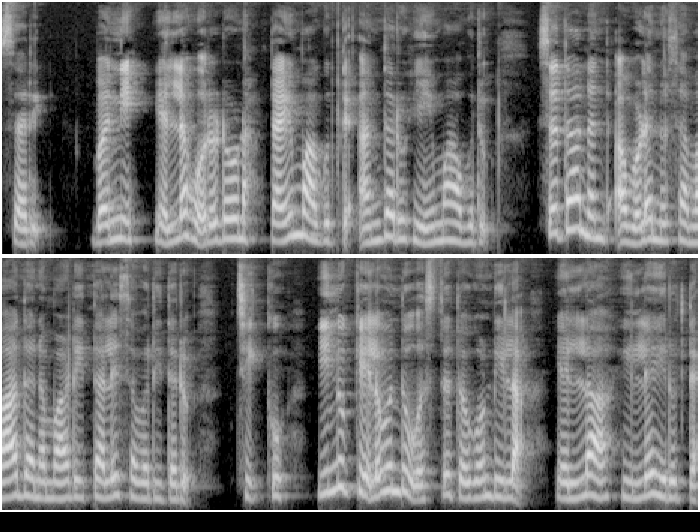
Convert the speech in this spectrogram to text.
ಸರಿ, ಬನ್ನಿ, ಎಲ್ಲ ಹೊರಡೋಣ. ಟೈಮ್ ಆಗುತ್ತೆ, ಅಂದರು ಹೇಮಾ ಅವರು. ಸದಾನಂದ್ ಅವಳನ್ನು ಸಮಾಧಾನ ಮಾಡಿ ತಲೆ ಸವರಿದರು. ಚಿಕ್ಕು, ಇನ್ನು ಕೆಲವೊಂದು ವಸ್ತು ತಗೊಂಡಿಲ್ಲ. ಎಲ್ಲ ಇಲ್ಲೇ ಇರುತ್ತೆ.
